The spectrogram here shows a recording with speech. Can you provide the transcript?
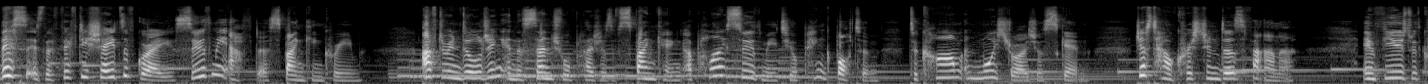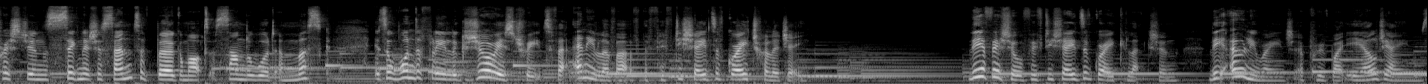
This is the Fifty Shades of Grey Soothe Me After Spanking Cream. After indulging in the sensual pleasures of spanking, apply Soothe Me to your pink bottom to calm and moisturise your skin, just how Christian does for Ana. Infused with Christian's signature scent of bergamot, sandalwood and musk, it's a wonderfully luxurious treat for any lover of the Fifty Shades of Grey trilogy. The official Fifty Shades of Grey collection, the only range approved by E.L. James.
